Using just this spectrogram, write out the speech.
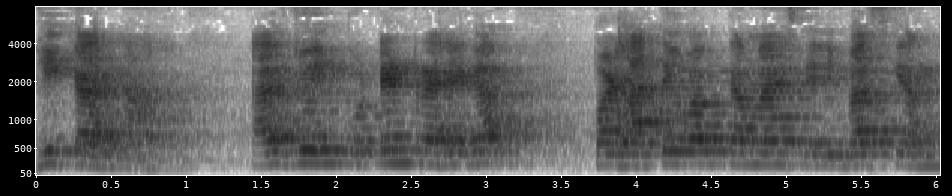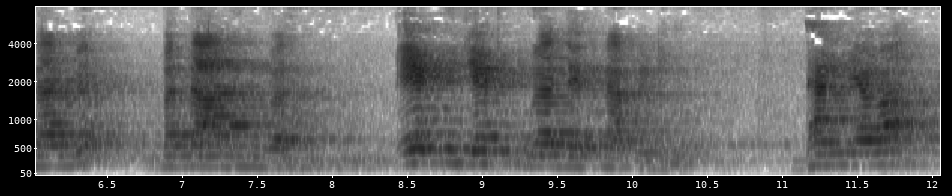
भी करना है। और जो इम्पोर्टेंट रहेगा, पढ़ाते वक्त मैं सिलेबस के अंदर में बता दूँगा। ए टू जेड पूरा देखना वीडियो धन्यवाद।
